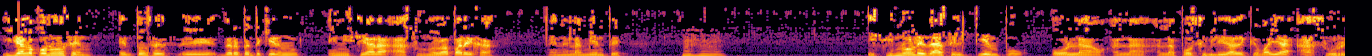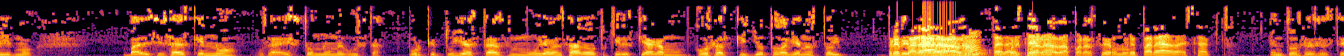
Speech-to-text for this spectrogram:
Y ya lo conocen, entonces eh, de repente quieren iniciar a, a, su nueva pareja en el ambiente. Y si no le das el tiempo o la, a la, a la posibilidad de que vaya a su ritmo, va a decir, sabes que no, o sea, esto no me gusta, porque tú ya estás muy avanzado, tú quieres que haga cosas que yo todavía no estoy preparada, ¿no? Para preparada hacerlo. para hacerlo. O preparada, exacto. Entonces, este,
